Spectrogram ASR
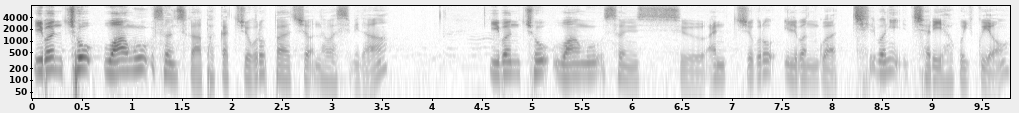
이번 조왕우 선수가 바깥쪽으로 빠져 나왔습니다. 이번 조왕우 선수 안쪽으로 1번과 7번이 자리하고 있고요.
